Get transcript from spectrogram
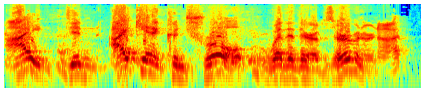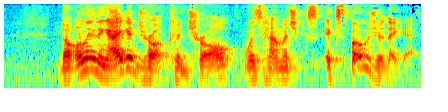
I didn't. I can't control whether they're observant or not. The only thing I could control, control was how much ex- exposure they get.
